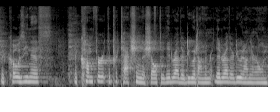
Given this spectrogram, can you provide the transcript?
the coziness, the comfort, the protection, the shelter. They'd rather do it on them, they'd rather do it on their own.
